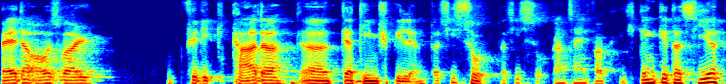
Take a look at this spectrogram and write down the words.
bei der Auswahl für die Kader äh, der Teamspiele. Das ist so, das ist so, ganz einfach. Ich denke, dass hier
